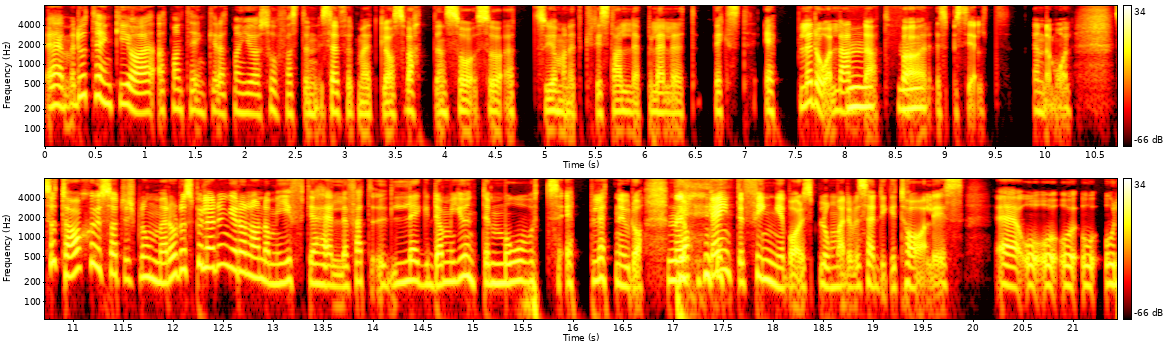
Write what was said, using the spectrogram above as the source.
Eh, Men då tänker jag att man tänker att man gör så fast en, istället för att med ett glas vatten så, så, att, så gör man ett kristalläpple eller ett växtäpple då laddat Mm, för mm. ett speciellt ändamål. Så ta sju sorters blommor och då spelar det ingen roll om de är giftiga heller för att eh, lägg dem ju inte mot äpplet nu då. Nej. Plocka inte fingerborgsblomma, det vill säga digitalis och, och, och, och, och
